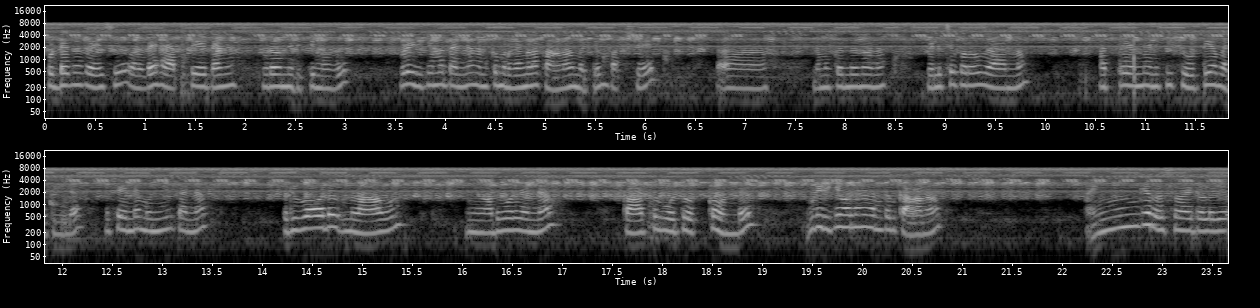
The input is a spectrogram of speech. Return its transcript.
ഫുഡൊക്കെ കഴിച്ച് വളരെ ഹാപ്പി ആയിട്ടാണ് ഇവിടെ വന്നിരിക്കുന്നത്. ഇവിടെ ഇരിക്കുമ്പോൾ തന്നെ നമുക്ക് മൃഗങ്ങളെ കാണാൻ പറ്റും. പക്ഷേ നമുക്കെന്താണ് നമുക്കെന്തെന്നാണ്? വെളിച്ചക്കുറവ് കാരണം അത്രയൊന്നും എനിക്ക് ഷൂട്ട് ചെയ്യാൻ പറ്റിയില്ല. പക്ഷേ എന്റെ മുന്നിൽ തന്നെ ഒരുപാട് മ്ലാവും അതുപോലെ തന്നെ കാട്ടുപോത്തും ഒക്കെ ഉണ്ട്. ഇവിടെ ഇരിക്കുമ്പോൾ തന്നെ നമുക്കത് കാണാം. ഭയങ്കര രസമായിട്ടുള്ളൊരു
